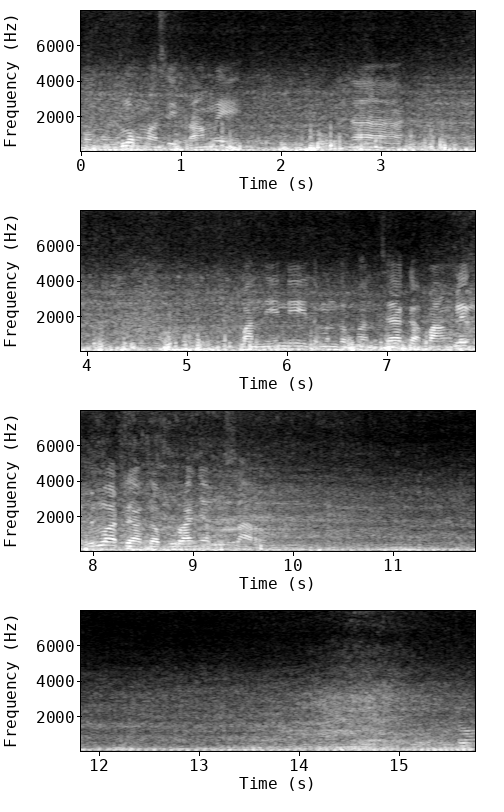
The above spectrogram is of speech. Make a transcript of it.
pemulung masih rame. Nah depan ini teman-teman saya agak pangling. Dulu ada gapurannya besar tuh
